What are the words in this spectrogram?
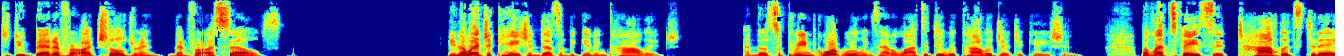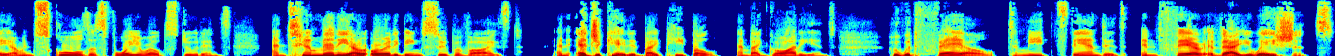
To do better for our children than for ourselves. You know, education doesn't begin in college. And those Supreme Court rulings had a lot to do with college education. But let's face it, toddlers today are in schools as four year old students and too many are already being supervised and educated by people and by guardians who would fail to meet standards in fair evaluations.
